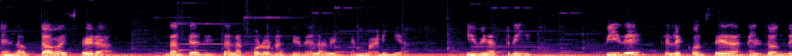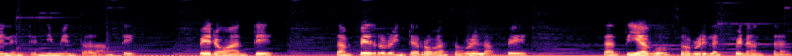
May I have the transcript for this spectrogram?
En la octava esfera Dante asiste a la coronación de la Virgen María y Beatriz pide que le concedan el don del entendimiento a Dante, pero antes San Pedro lo interroga sobre la fe, Santiago sobre la esperanza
